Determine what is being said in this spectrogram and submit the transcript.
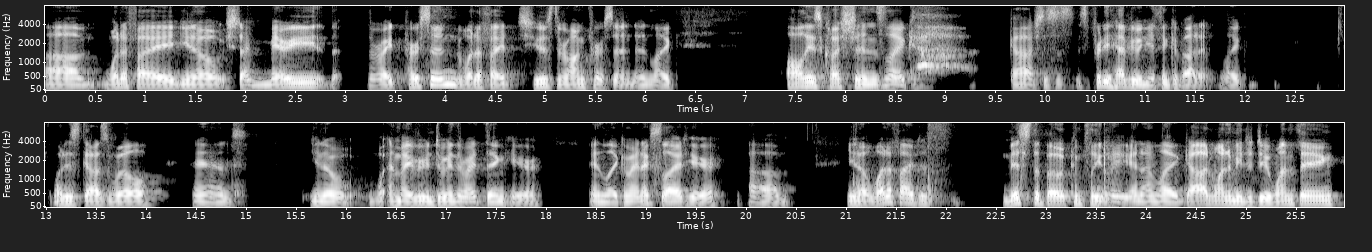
Um, what if i you know should i marry the, the right person? What if i choose the wrong person? And like all these questions like gosh this is it's pretty heavy when you think about it. Like what is god's will? And you know what, am i even doing the right thing here? And like in my next slide here um, you know, what if I just missed the boat completely and I'm like, God wanted me to do one thing,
